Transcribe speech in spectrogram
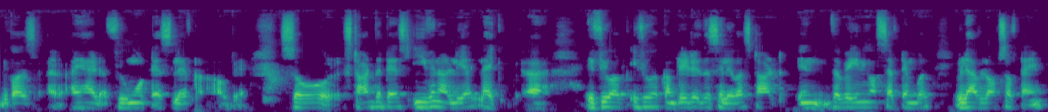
because I, had a few more tests left out there. So start the test even earlier. Like uh, if you are if you have completed the syllabus, start in the beginning of September. You will have lots of time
